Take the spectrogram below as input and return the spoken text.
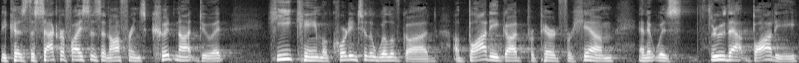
because the sacrifices and offerings could not do it. He came according to the will of God, a body God prepared for him, and it was through that body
